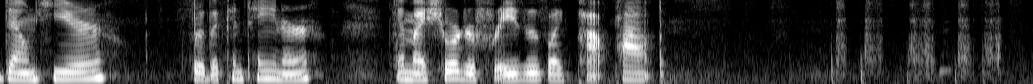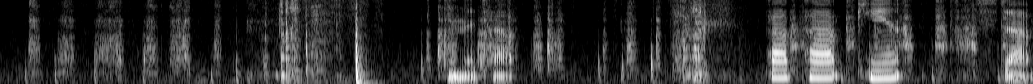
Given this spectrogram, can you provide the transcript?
down here for the container and my shorter phrases like pop, pop, in the top. Pop, pop, can't stop.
